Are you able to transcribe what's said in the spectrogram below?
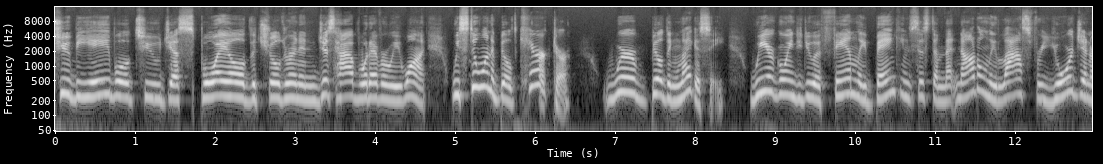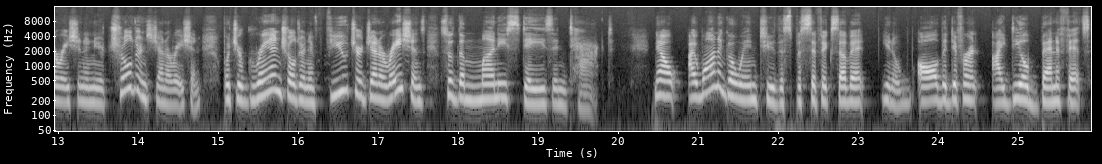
to be able to just spoil the children and just have whatever we want. We still want to build character. We're building legacy. We are going to do a family banking system that not only lasts for your generation and your children's generation, but your grandchildren and future generations so the money stays intact. Now, I want to go into the specifics of it, you know, all the different ideal benefits.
